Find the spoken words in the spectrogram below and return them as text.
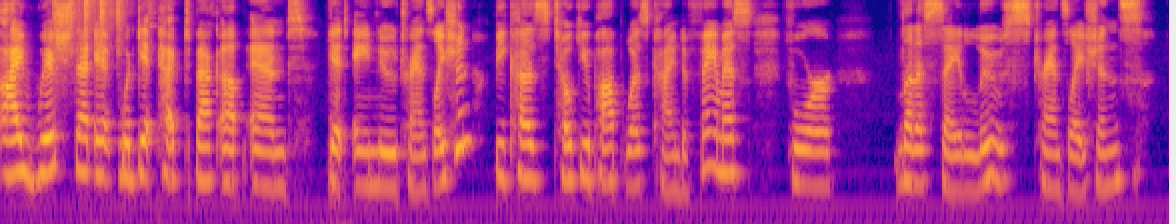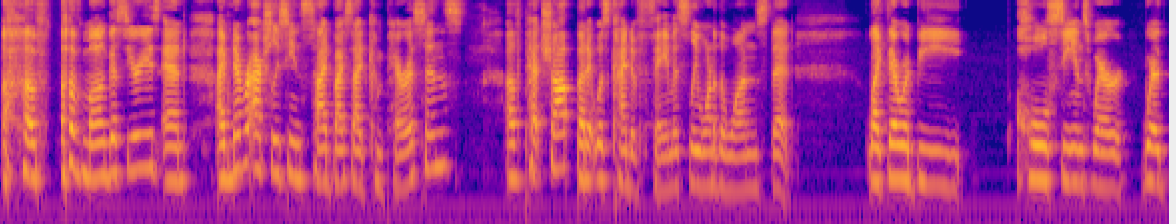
I wish that it would get picked back up and get a new translation because Tokyopop was kind of famous for, let us say, loose translations of of manga series, and I've never actually seen side by side comparisons of Pet Shop, but it was kind of famously one of the ones that, like, there would be whole scenes where where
